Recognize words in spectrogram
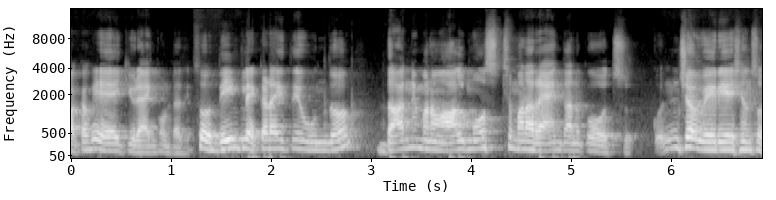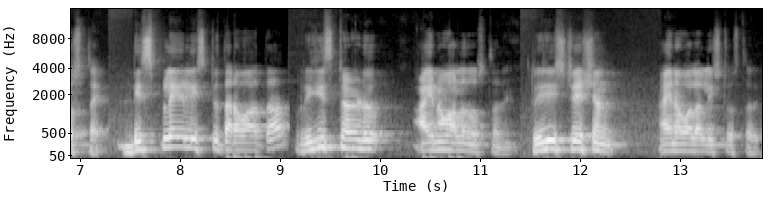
పక్కకు ఏఐక్యూ ర్యాంక్ ఉంటుంది. సో దీంట్లో ఎక్కడైతే ఉందో దాన్ని మనం ఆల్మోస్ట్ మన ర్యాంక్ అనుకోవచ్చు. కొంచెం వేరియేషన్స్ వస్తాయి. డిస్ప్లే లిస్ట్ తర్వాత రిజిస్టర్డ్ అయిన వాళ్ళది వస్తుంది. రిజిస్ట్రేషన్ అయిన వాళ్ళ లిస్ట్ వస్తుంది.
